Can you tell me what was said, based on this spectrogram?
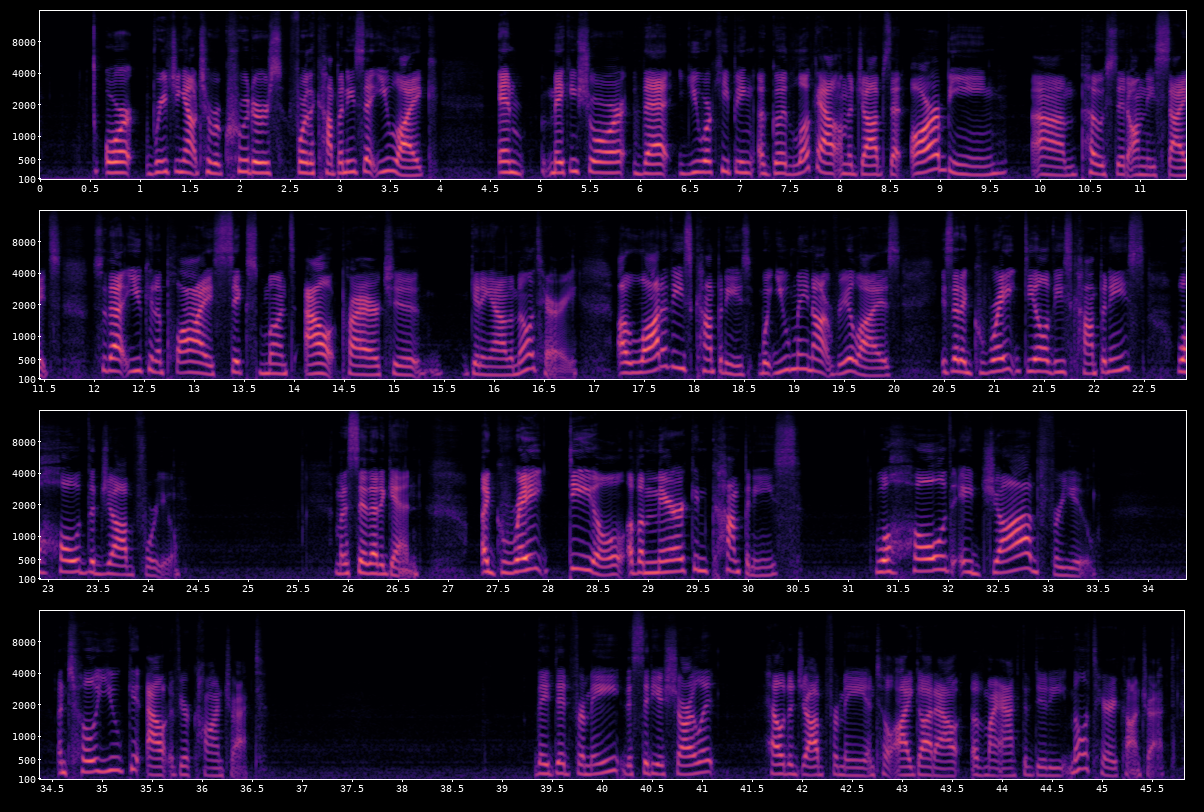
or reaching out to recruiters for the companies that you like and making sure that you are keeping a good lookout on the jobs that are being um, posted on these sites so that you can apply six months out prior to getting out of the military. A lot of these companies, what you may not realize is that a great deal of these companies will hold the job for you. I'm going to say that again. A great deal of American companies will hold a job for you until you get out of your contract. They did for me. The city of Charlotte held a job for me until I got out of my active duty military contract.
